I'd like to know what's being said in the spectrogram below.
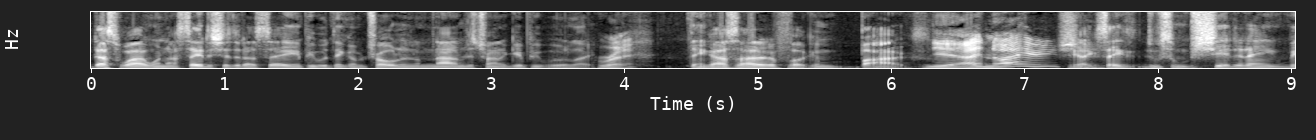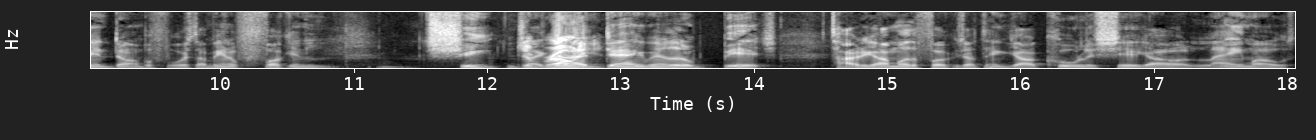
That's why when I say the shit that I say and people think I'm trolling, I'm not. I'm just trying to get people to like right think outside of the fucking box. Yeah, I know. I hear you. Yeah, like say do some shit that ain't been done before. Stop being a fucking sheep. Like, God damn, you been a little bitch. Tired of y'all motherfuckers. Y'all think y'all cool as shit. Y'all lame-os.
